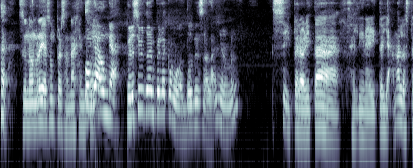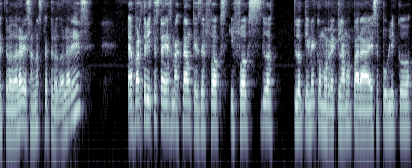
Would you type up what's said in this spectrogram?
Su nombre ya es un personaje en sí. Unga, unga. Pero ese güey también pelea como dos veces al año, ¿no? Sí, pero ahorita el dinerito llama, los petrodólares son los petrodólares. Aparte ahorita está en SmackDown, que es de Fox, y Fox lo, lo tiene como reclamo para ese público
